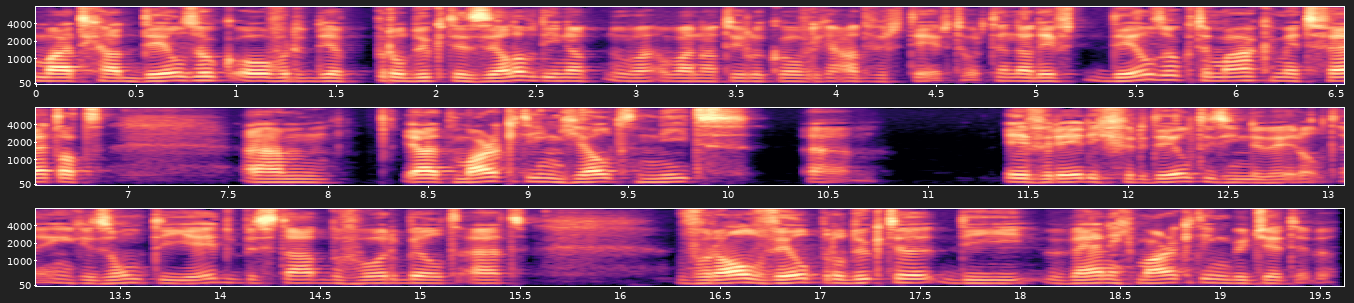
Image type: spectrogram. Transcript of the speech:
maar het gaat deels ook over de producten zelf, die waar natuurlijk over geadverteerd wordt. En dat heeft deels ook te maken met het feit dat um, ja, het marketinggeld niet um, evenredig verdeeld is in de wereld. Hè. Een gezond dieet bestaat bijvoorbeeld uit vooral veel producten die weinig marketingbudget hebben.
